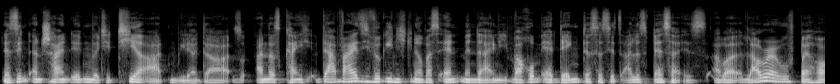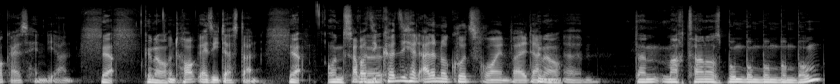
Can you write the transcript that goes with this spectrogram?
da sind anscheinend irgendwelche Tierarten wieder da. So, anders kann ich, da weiß ich wirklich nicht genau, was Ant-Man da eigentlich, warum er denkt, dass das jetzt alles besser ist. Aber Laura ruft bei Hawkeyes Handy an. Ja, genau. Und Hawkeye sieht das dann. Ja, und. Aber äh, sie können sich halt alle nur kurz freuen, weil dann. Genau. Ähm, Dann macht Thanos bum, bum, bum, bum, bum.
